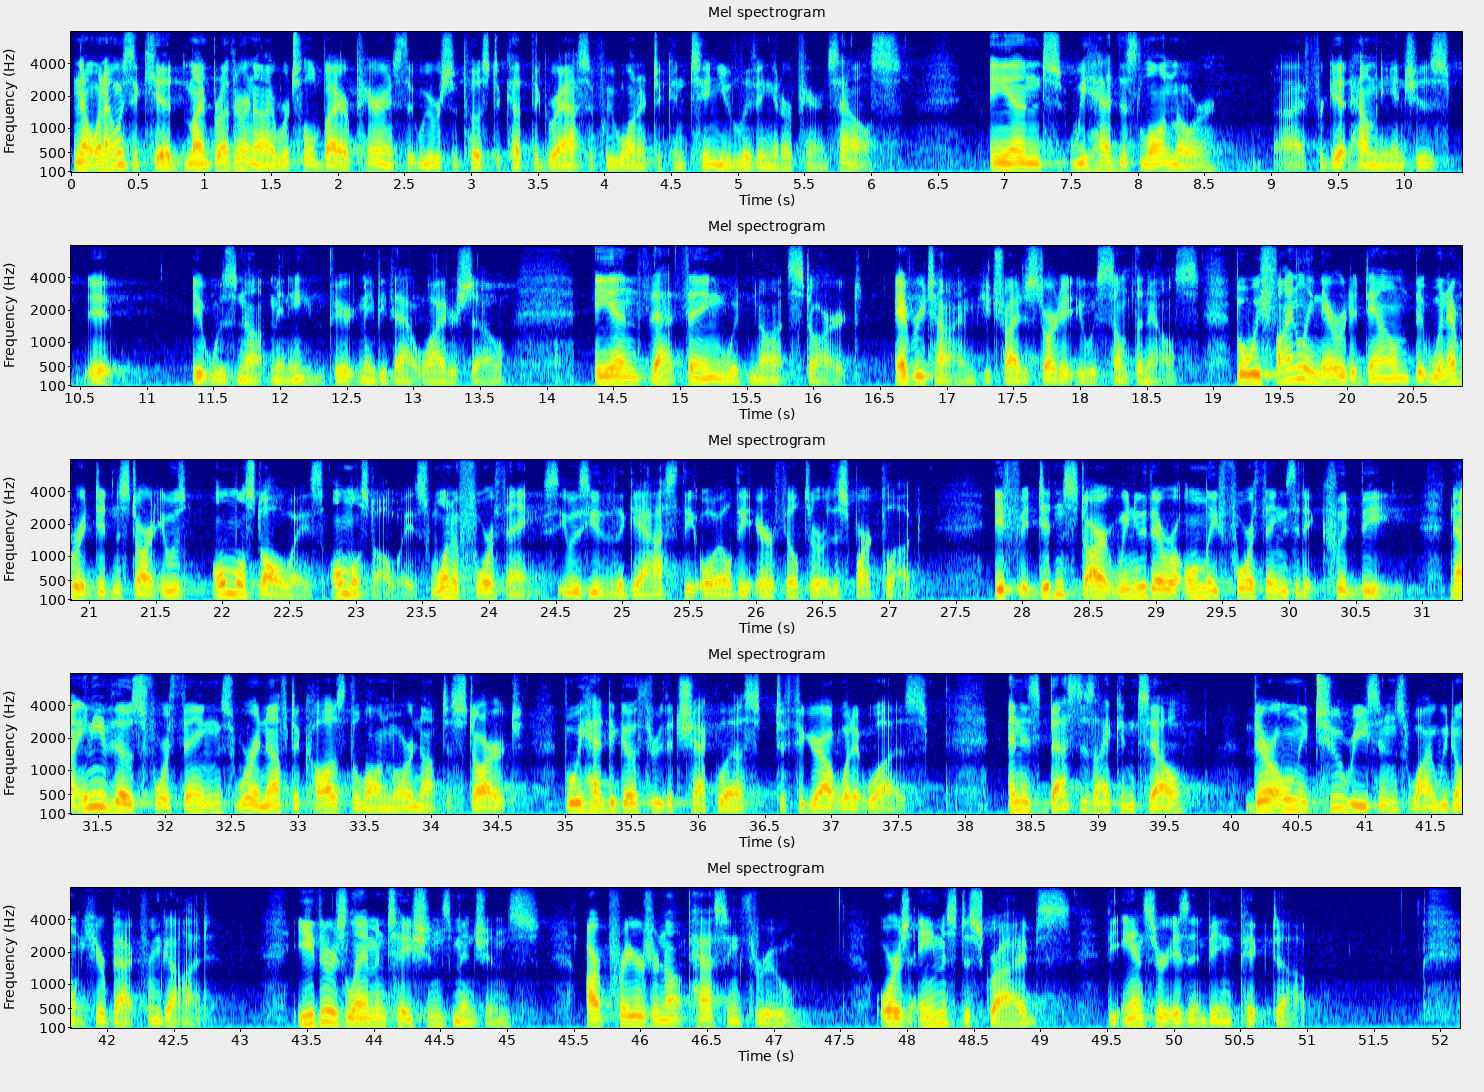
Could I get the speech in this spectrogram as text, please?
Now, when I was a kid, my brother and I were told by our parents that we were supposed to cut the grass if we wanted to continue living at our parents' house. And we had this lawnmower. I forget how many inches. It, it was not many, maybe that wide or so. And that thing would not start. Every time you tried to start it, it was something else. But we finally narrowed it down that whenever it didn't start, it was almost always, almost always, one of four things. It was either the gas, the oil, the air filter, or the spark plug. If it didn't start, we knew there were only four things that it could be. Now, any of those four things were enough to cause the lawnmower not to start, but we had to go through the checklist to figure out what it was. And as best as I can tell, there are only two reasons why we don't hear back from God. Either, as Lamentations mentions, our prayers are not passing through, or as Amos describes, the answer isn't being picked up.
